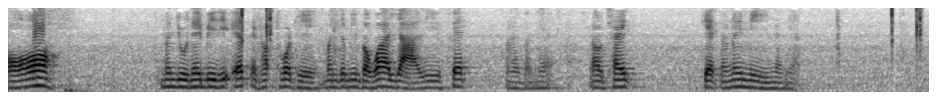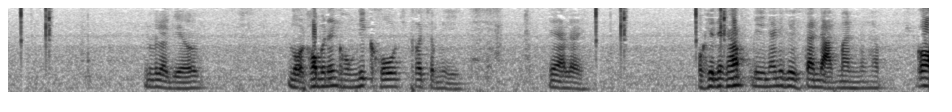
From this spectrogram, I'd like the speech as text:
อ๋อ มันอยู่ใน BDS นะครับโทษที มันจะมีแบบว่าอย่ารีเฟซอะไรแบบเนี้ย เราใช้เจ็ดมันไม่มีนะเนี่ยไม่เป็นไรเดี๋ยว โหลดคอมเนนต์ของ Nick Code ก็จะมีเนี่ยเลย โอเคนะครับนี่นะนี่คือสแตนดาร์ดมันนะครับ ก็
